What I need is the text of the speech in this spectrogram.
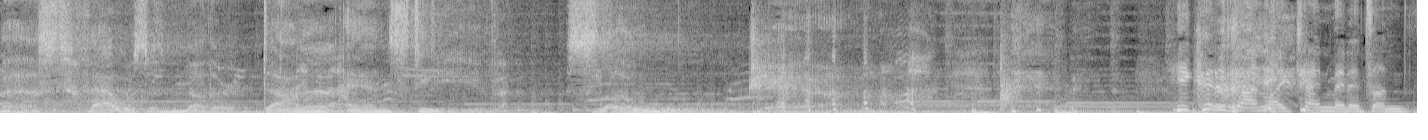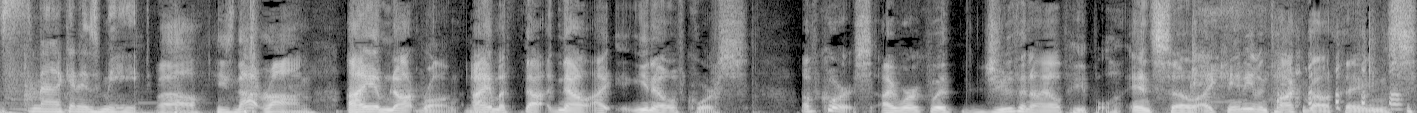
best? That was another Donna and Steve. Slow jam. He could have done like 10 minutes on smacking his meat. Well, he's not wrong. I am not wrong. I am a th- now. I you know of course, of course. I work with juvenile people, and so I can't even talk about things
